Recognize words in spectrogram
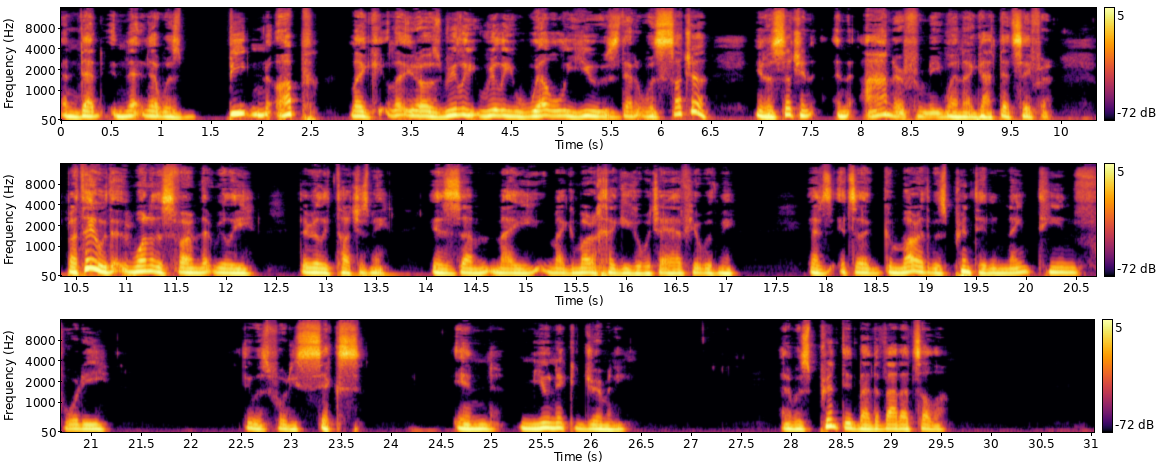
and that that, that was beaten up, like you know, it was really really well used, That it was such a, you know, such an, an honor for me when I got that sefer. But I'll tell you, one of the sfarim that really that really touches me is um, my my Gemara Chagiga, which I have here with me. It's, it's a Gemara that was printed in 1940. I think it was 46 in Munich, Germany. And it was printed by the Vaad Hatzala.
